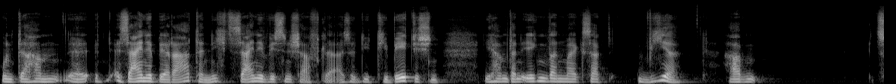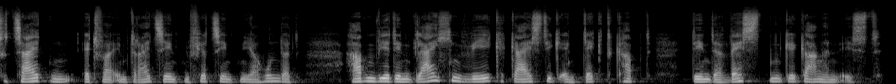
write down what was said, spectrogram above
und da haben äh, seine Berater, nicht seine Wissenschaftler, also die tibetischen, die haben dann irgendwann mal gesagt, wir haben zu Zeiten etwa im 13., 14. Jahrhundert haben wir den gleichen Weg geistig entdeckt gehabt, den der Westen gegangen ist,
